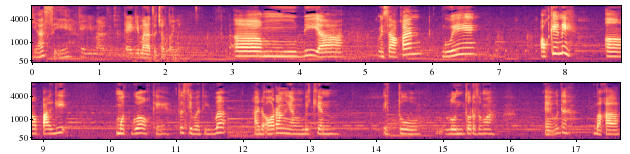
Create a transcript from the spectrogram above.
iya sih. Kayak gimana tuh? Kayak gimana tuh contohnya? Em, Moody ya misalkan gue oke nih eh, pagi mood gue oke. Terus tiba-tiba ada orang yang bikin itu luntur semua. Ya udah bakal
